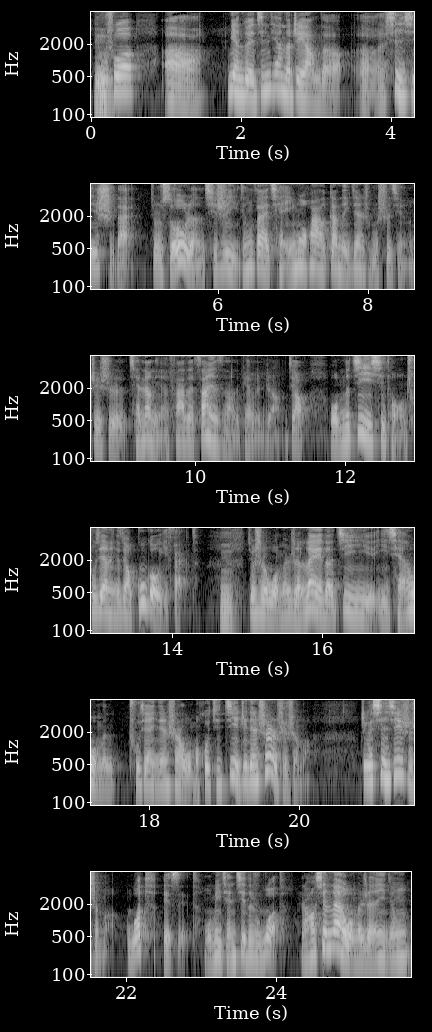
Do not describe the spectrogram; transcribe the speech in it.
比如说啊，面对今天的这样的呃信息时代，就是所有人其实已经在潜移默化的干的一件什么事情？这是前两年发在 Science 上的一篇文章，叫我们的记忆系统出现了一个叫 Google effect。嗯，就是我们人类的记忆，以前我们出现一件事儿，我们会去记这件事儿是什么，这个信息是什么，What is it？我们以前记的是 What，然后现在我们人已经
